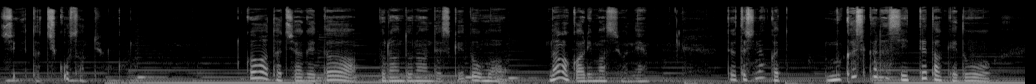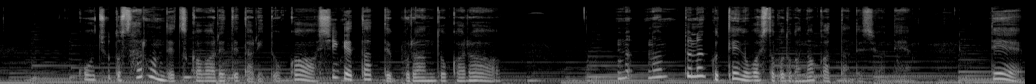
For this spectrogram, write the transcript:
重田チコさんっていうのかな？が立ち上げたブランドなんですけどもう長くありますよね。で私なんか昔から知ってたけどこうちょっとサロンで使われてたりとかシゲタってブランドからなんとなく手伸ばしたことがなかったんですよね。で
